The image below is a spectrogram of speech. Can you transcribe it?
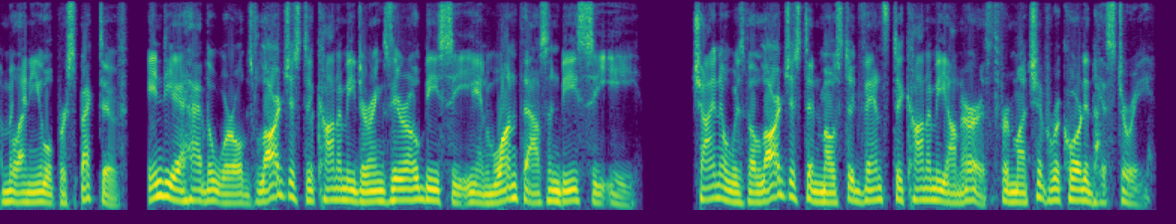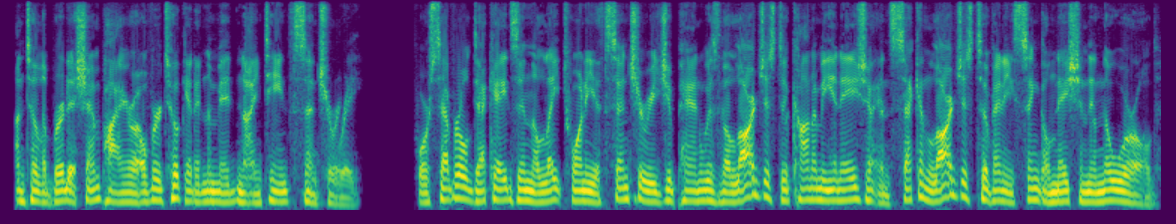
A Millennial Perspective, India had the world's largest economy during 0 BCE and 1000 BCE. China was the largest and most advanced economy on Earth for much of recorded history, until the British Empire overtook it in the mid-19th century. For several decades in the late 20th century Japan was the largest economy in Asia and second largest of any single nation in the world,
